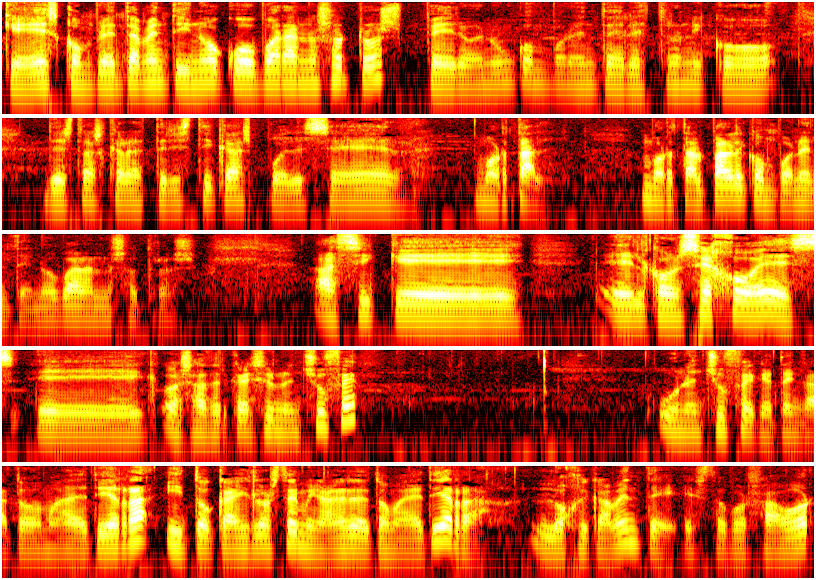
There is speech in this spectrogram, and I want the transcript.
que es completamente inocuo para nosotros, pero en un componente electrónico de estas características puede ser mortal, mortal para el componente, no para nosotros. Así que el consejo es, eh, os acercáis a un enchufe, un enchufe que tenga toma de tierra y tocáis los terminales de toma de tierra. Lógicamente, esto por favor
